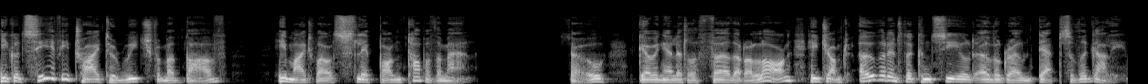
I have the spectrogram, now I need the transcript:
He could see if he tried to reach from above, he might well slip on top of the man. So, going a little further along, he jumped over into the concealed, overgrown depths of the gully.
